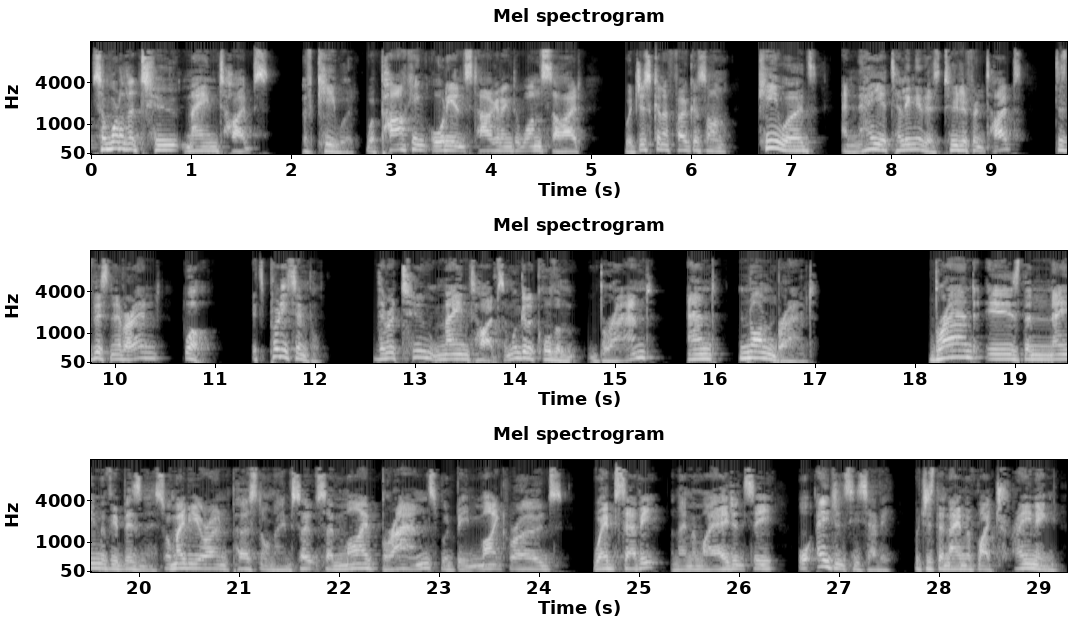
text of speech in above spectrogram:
So what are the two main types of keyword? We're parking audience targeting to one side. We're just going to focus on keywords. And now you're telling me there's two different types. Does this never end? Well, it's pretty simple. There are two main types and we're going to call them brand and non-brand. Brand is the name of your business or maybe your own personal name. So, so my brands would be Mike Rhodes, Web Savvy, the name of my agency, or Agency Savvy, which is the name of my training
